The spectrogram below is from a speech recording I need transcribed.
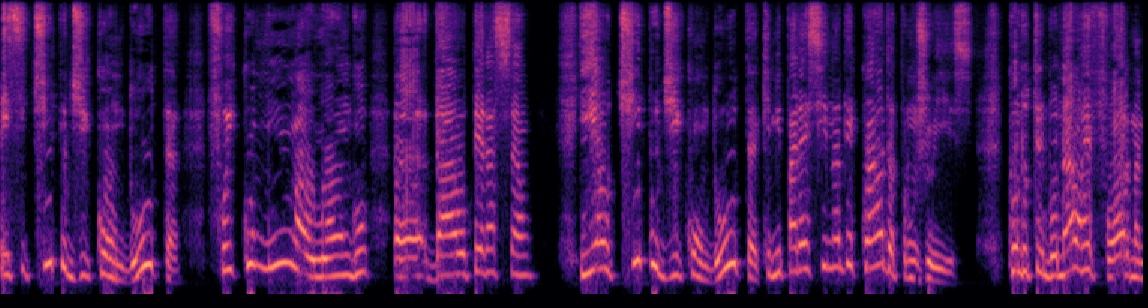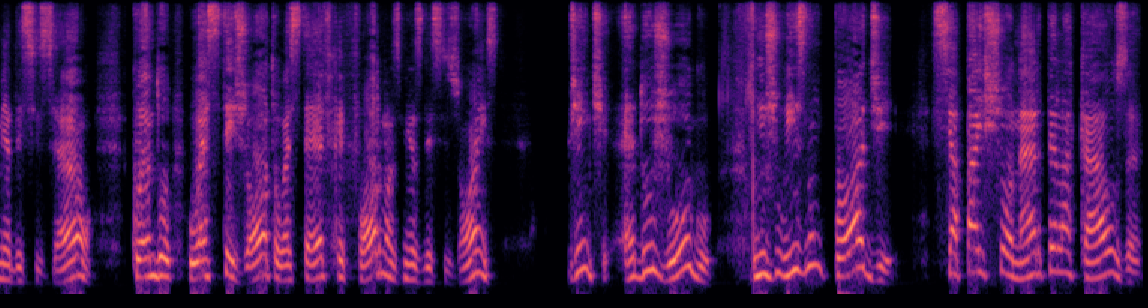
esse tipo de conduta foi comum ao longo uh, da operação. E é o tipo de conduta que me parece inadequada para um juiz. Quando o tribunal reforma a minha decisão, quando o STJ, o STF reforma as minhas decisões, gente, é do jogo. Um juiz não pode se apaixonar pela causa,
